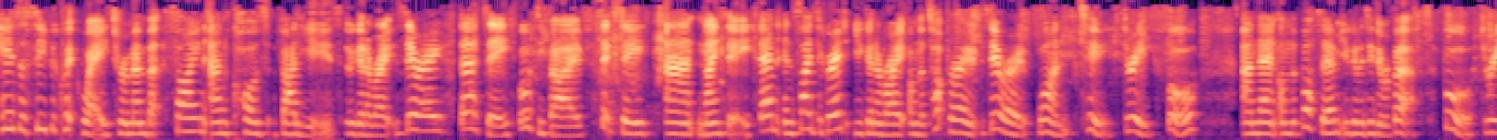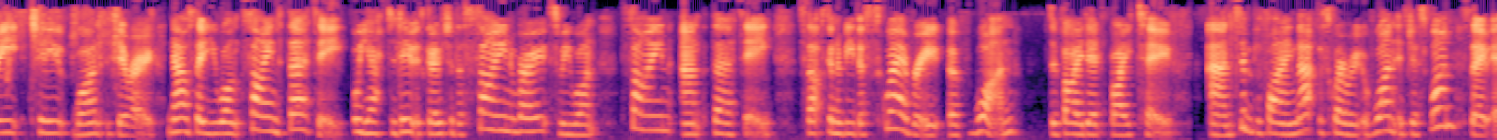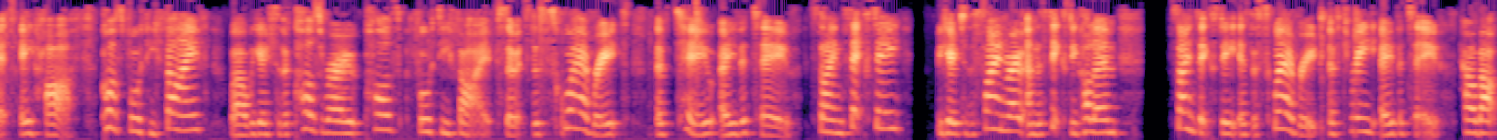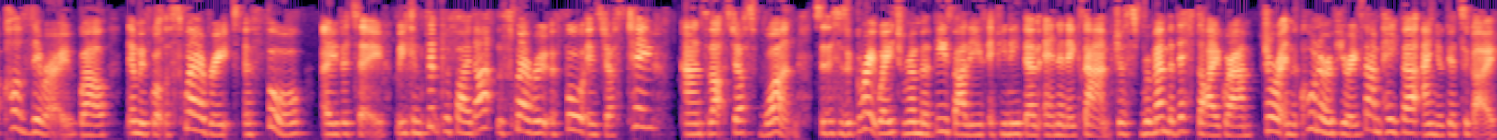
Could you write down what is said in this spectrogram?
Here's a super quick way to remember sine and cos values. So we're going to write 0, 30, 45, 60 and 90. Then inside the grid you're going to write on the top row 0, 1, 2, 3, 4 and then on the bottom you're going to do the reverse. 4 3 2 1 0 now say you want sine 30 all you have to do is go to the sine row. So we want sine and 30 so that's going to be the square root of 1 divided by 2 and simplifying that the square root of 1 is just 1 so it's a half. Cos 45 well we go to the cos row cos 45 so it's the square root of 2 over 2 sine 60 we go to the sine row and the 60 column Sine 60 is the square root of 3 over 2. How about cos 0? Well, then we've got the square root of 4 over 2. We can simplify that. The square root of 4 is just 2, and so that's just 1. So this is a great way to remember these values if you need them in an exam. Just remember this diagram, draw it in the corner of your exam paper, and you're good to go.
